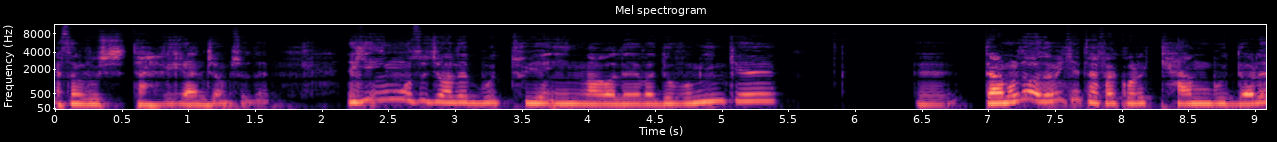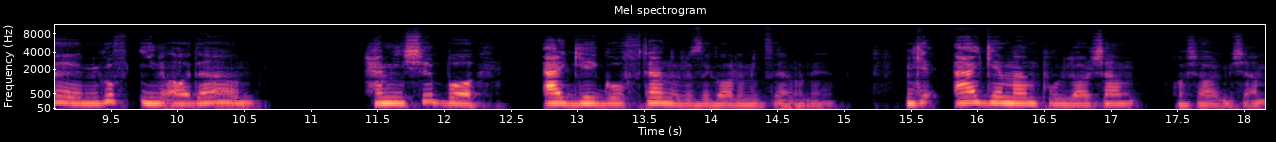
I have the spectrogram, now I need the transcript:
اصلا روش تحقیق انجام شده. یکی این موضوع جالب بود توی این مقاله و دومی این که در مورد آدمی که تفکر کم بود داره می‌گفت این آدم همیشه با اگه گفتن روزگار رو میگذرونه. میگه اگه من پولدارشم خوشحال میشم.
